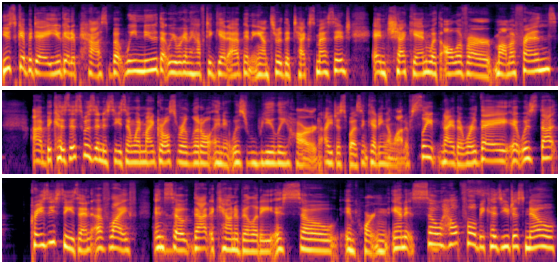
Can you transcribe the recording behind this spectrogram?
you skip a day, you get a pass. But we knew that we were going to have to get up and answer the text message and check in with all of our mama friends. Uh, because this was in a season when my girls were little and it was really hard. I just wasn't getting a lot of sleep. Neither were they. It was that crazy season of life. And so that accountability is so important. And it's so helpful because you just know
